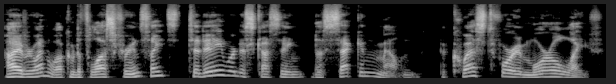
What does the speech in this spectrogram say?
Hi, everyone. Welcome to Philosopher Insights. Today we're discussing The Second Mountain The Quest for a Moral Life.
